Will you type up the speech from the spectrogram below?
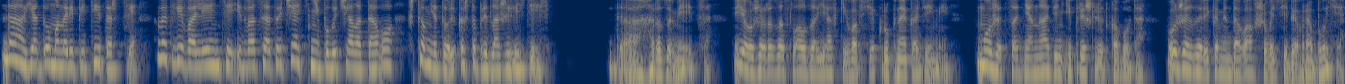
Да, я дома на репетиторстве, в эквиваленте и двадцатую часть не получала того, что мне только что предложили здесь. Да, разумеется. Я уже разослал заявки во все крупные академии. Может, со дня на день и пришлют кого-то, уже зарекомендовавшего себя в работе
